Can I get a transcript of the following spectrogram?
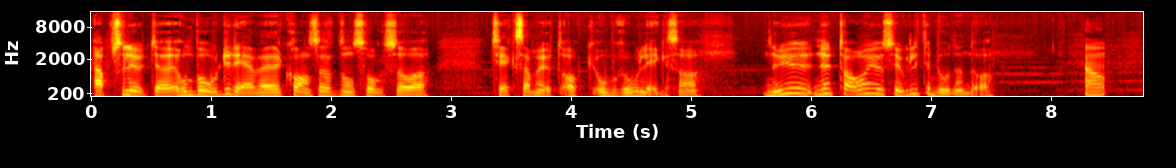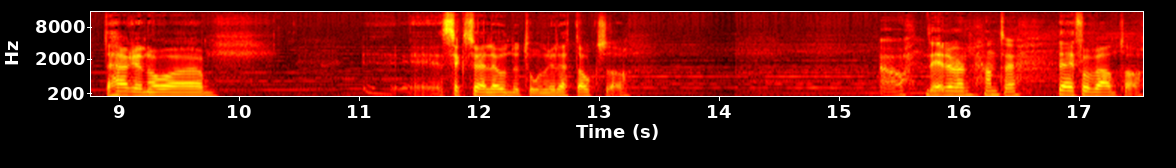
Absolut, hon borde det. Men det är konstigt att hon såg så tveksam ut och orolig. Så nu, nu tar hon ju och suger lite blod ändå. Ja. Det här är några eh, sexuella undertoner i detta också. Ja, det är det väl, antar jag. Det får vi anta.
